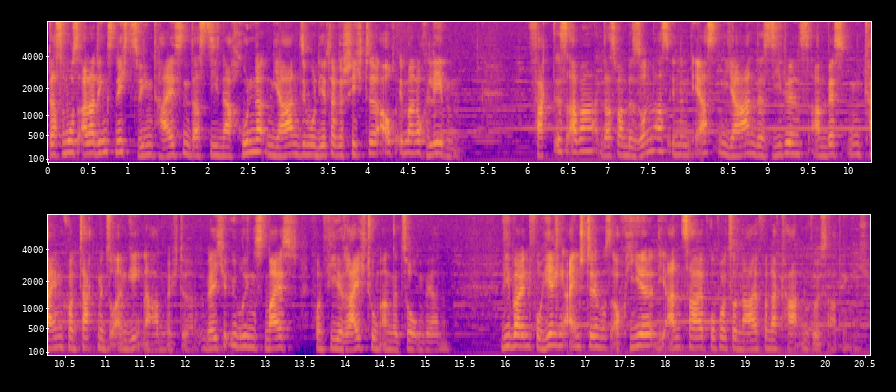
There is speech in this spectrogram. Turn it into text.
Das muss allerdings nicht zwingend heißen, dass die nach hunderten Jahren simulierter Geschichte auch immer noch leben. Fakt ist aber, dass man besonders in den ersten Jahren des Siedelns am besten keinen Kontakt mit so einem Gegner haben möchte, welche übrigens meist von viel Reichtum angezogen werden. Wie bei den vorherigen Einstellungen ist auch hier die Anzahl proportional von der Kartengröße abhängig.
